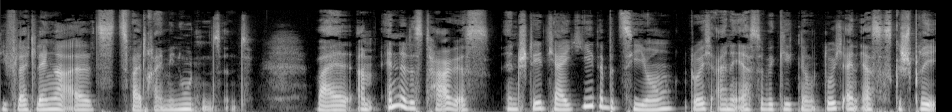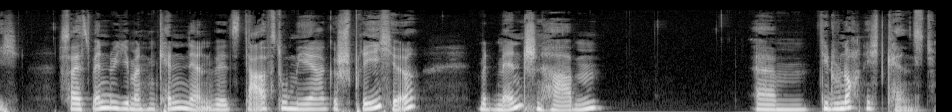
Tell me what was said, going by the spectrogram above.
die vielleicht länger als zwei, drei Minuten sind? Weil am Ende des Tages entsteht ja jede Beziehung durch eine erste Begegnung, durch ein erstes Gespräch. Das heißt, wenn du jemanden kennenlernen willst, darfst du mehr Gespräche mit Menschen haben, ähm, die du noch nicht kennst.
